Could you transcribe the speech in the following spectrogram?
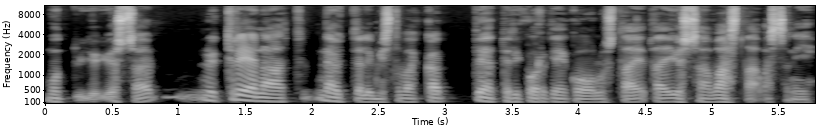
Mutta jos sä nyt treenaat näyttelemistä vaikka teatterikorkeakoulussa tai, tai jossain vastaavassa, niin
